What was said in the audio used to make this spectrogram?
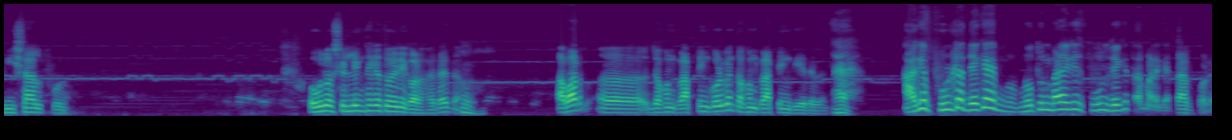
বিশাল ফুল। ওগুলো শিল্ডিং থেকে তৈরি করা হয় তাই তো? আবার যখন গ্রাফটিং করবেন তখন গ্রাফটিং দিয়ে দেবেন। হ্যাঁ। আগে ফুলটা দেখে নতুন ভ্যারাইটির ফুল দেখে তারপরে তারপরে।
